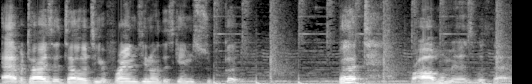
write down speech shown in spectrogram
advertise it, tell it to your friends. You know, this game is super good. But problem is with that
